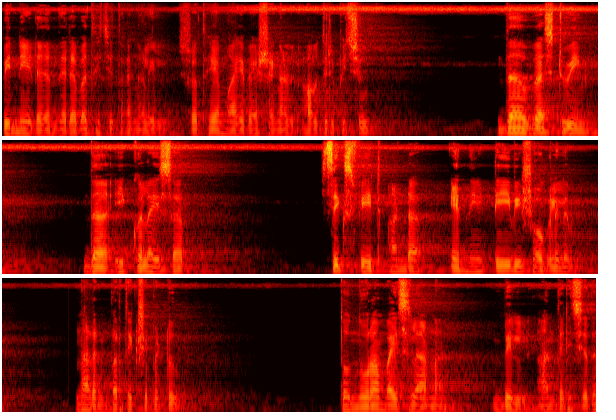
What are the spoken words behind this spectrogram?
പിന്നീട് നിരവധി ചിത്രങ്ങളിൽ ശ്രദ്ധേയമായ വേഷങ്ങൾ അവതരിപ്പിച്ചു. The West Wing the Equalizer Six Feet Under എന്നീ ടി വി ഷോകളിലും നടൻ പ്രത്യക്ഷപ്പെട്ടു. തൊണ്ണൂറാം വയസ്സിലാണ് ബിൽ അന്തരിച്ചത്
